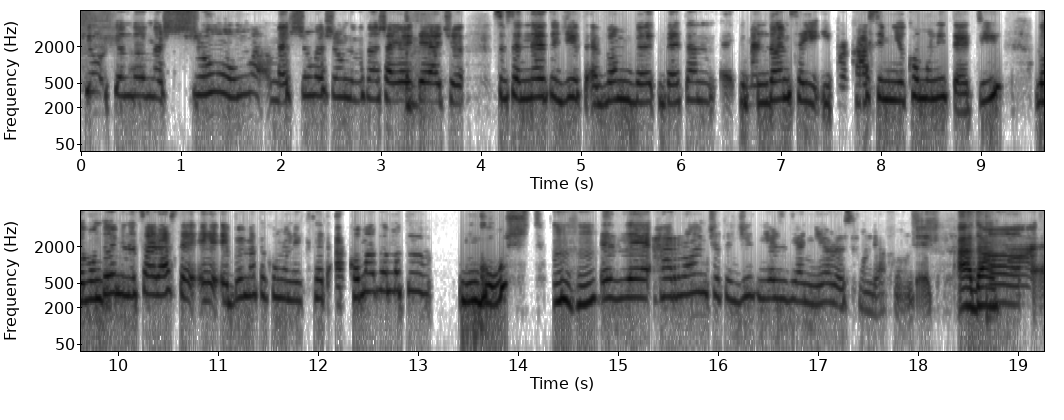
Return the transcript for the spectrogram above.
kjo, kjo ndodh me shumë, me shumë e shumë, domethënë, është ajo ideja që, sepse ne të gjithë e vëmë vet, vetën, mendojmë se i, i përkasim një komuniteti, dhe mundohemi në ca raste e, e bëjmë atë komunitet akoma dhe më të ngushtë, mm -hmm. edhe harrojmë që të gjithë njerëzit janë njerëz fundja fundit. Ada, uh,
